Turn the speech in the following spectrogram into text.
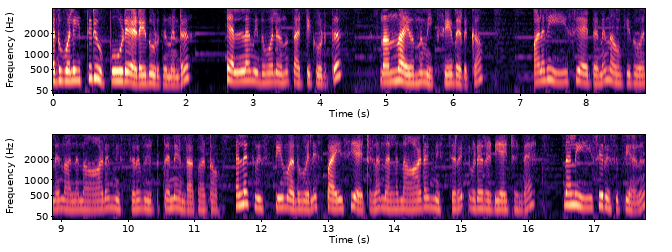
അതുപോലെ ഇത്തിരി ഉപ്പ് കൂടി ആഡ് ചെയ്ത് കൊടുക്കുന്നുണ്ട്. എല്ലാം ഇതുപോലെ ഒന്ന് തട്ടിക്കൊടുത്ത് നന്നായി ഒന്ന് മിക്സ് ചെയ്തെടുക്കാം. വളരെ ഈസി ആയിട്ട് തന്നെ നമുക്ക് ഇതുപോലെ നല്ല നാടൻ മിക്സ്ചർ വീട്ടിൽ തന്നെ ഉണ്ടാക്കാം കേട്ടോ. നല്ല ക്രിസ്പിയും അതുപോലെ സ്പൈസി ആയിട്ടുള്ള നല്ല നാടൻ മിക്സ്ചർ ഇവിടെ റെഡി ആയിട്ടുണ്ട്. നല്ല ഈസി റെസിപ്പിയാണ്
